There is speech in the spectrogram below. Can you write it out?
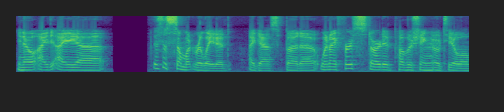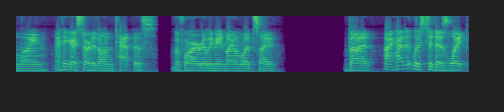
You know, I, I, uh, this is somewhat related I guess. But uh, when I first started publishing OTL online, I think I started on Tapas before I really made my own website. But I had it listed as like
